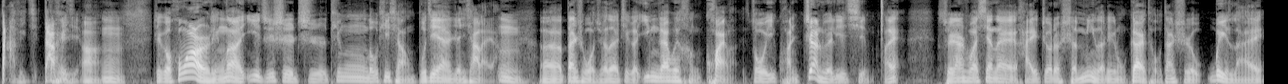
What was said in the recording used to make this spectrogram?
大飞机，大飞机。啊，嗯，这个轰二零呢，一直是只听楼梯响，不见人下来呀、嗯，呃，但是我觉得这个应该会很快了。作为一款战略利器，哎，虽然说现在还遮着神秘的这种盖头，但是未来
